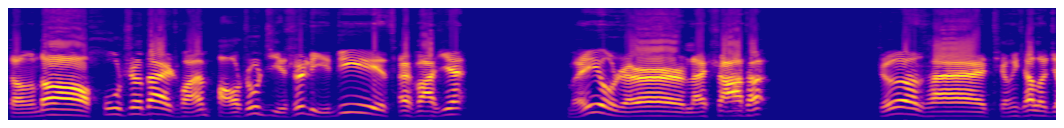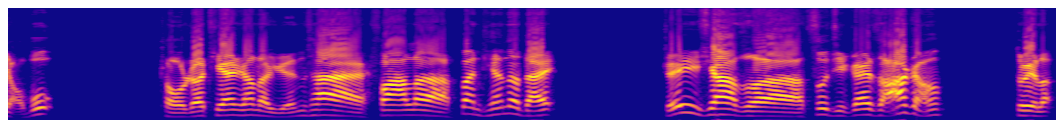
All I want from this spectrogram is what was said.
等到呼哧带喘跑出几十里地，才发现没有人来杀他，这才停下了脚步，瞅着天上的云彩发了半天的呆。这下子自己该咋整？对了，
